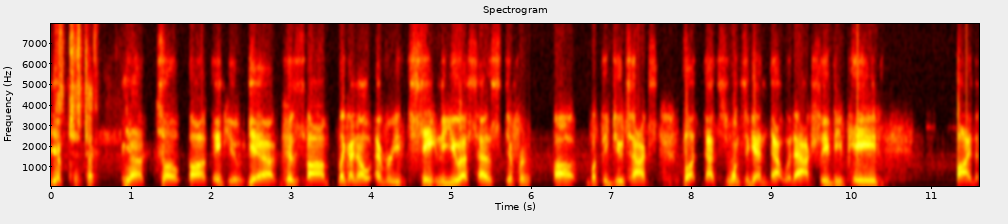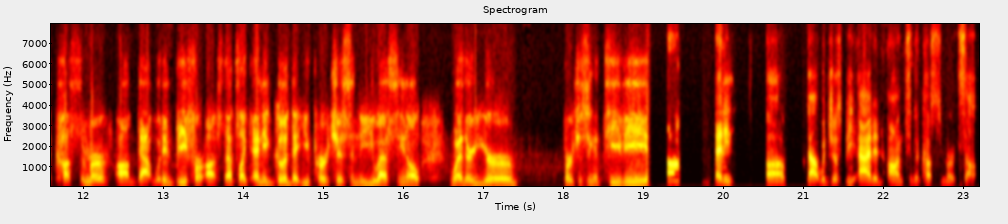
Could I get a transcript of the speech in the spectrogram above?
Yeah, Just, just check. Yeah. So, uh, thank you. Yeah, because um, like I know every state in the U.S. has different uh, what they do tax, but that's once again that would actually be paid by the customer. Um, that wouldn't be for us. That's like any good that you purchase in the U.S. You know, whether you're purchasing a TV, any uh, that would just be added onto the customer itself.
